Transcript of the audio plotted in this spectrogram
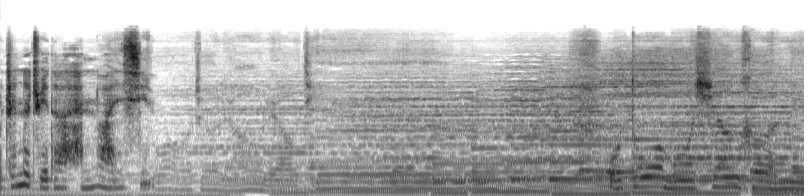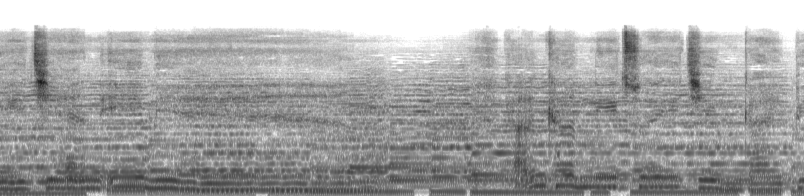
我真的觉得很暖心。我多么想和你见一面，看看你最近改变，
